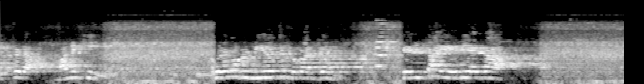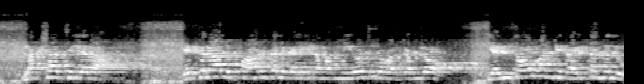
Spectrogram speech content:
ఇక్కడ మనకి కోవూరు నియోజకవర్గం డెల్టా ఏరియాగా లక్షా చిల్లర ఎకరాలు పారుదల కలిగిన మన నియోజకవర్గంలో ఎంతో మంది రైతన్నలు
